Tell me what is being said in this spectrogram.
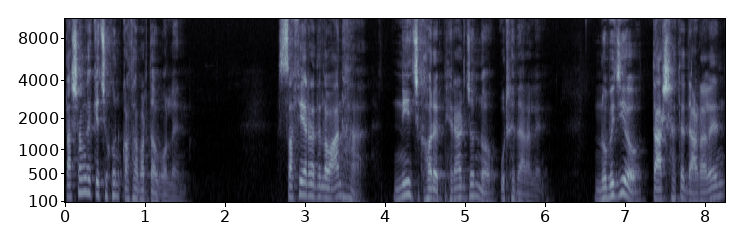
তার সঙ্গে কিছুক্ষণ কথাবার্তাও বললেন। সাফিয়া রাদেল আনহা নিজ ঘরে ফেরার জন্য উঠে দাঁড়ালেন। নবীজিও তার সাথে দাঁড়ালেন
